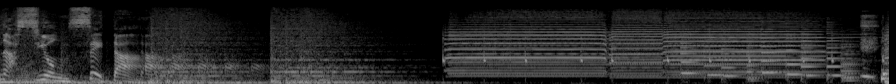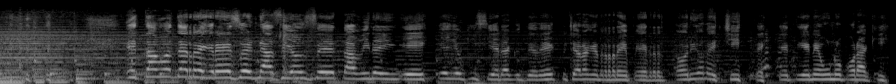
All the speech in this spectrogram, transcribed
Nación Z. Estamos de regreso en Nación Z. Miren, es que yo quisiera que ustedes escucharan el repertorio de chistes que tiene uno por aquí.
